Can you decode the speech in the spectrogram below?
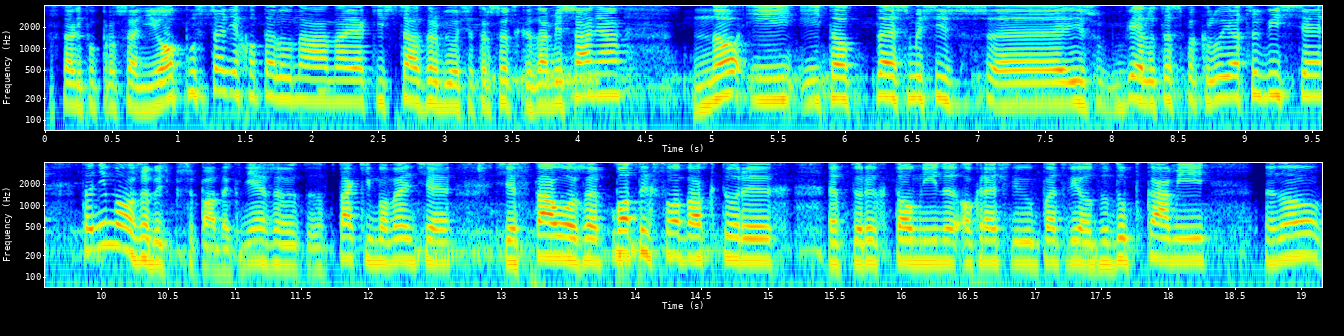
zostali poproszeni o opuszczenie hotelu na, na jakiś czas, zrobiło się troszeczkę zamieszania. No i, i to też myślisz, e, iż wielu też spekuluje, oczywiście to nie może być przypadek, nie? Że w takim momencie się stało, że po tych słowach, których, w których Tomlin określił Patriots dupkami, no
